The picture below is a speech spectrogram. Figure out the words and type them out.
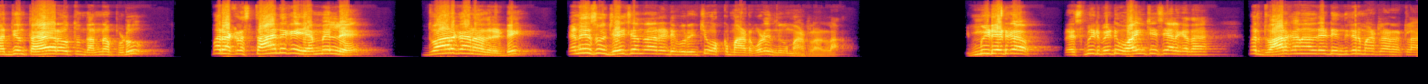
మద్యం తయారవుతుంది అన్నప్పుడు మరి అక్కడ స్థానిక ఎమ్మెల్యే ద్వారకానాథ్ రెడ్డి కనీసం జయచంద్రారెడ్డి గురించి ఒక్క మాట కూడా ఎందుకు మాట్లాడాల? ఇమ్మీడియట్గా ప్రెస్ మీట్ పెట్టి వాయించేసేయాలి కదా. మరి ద్వారకానాథ్ రెడ్డి ఎందుకని మాట్లాడట్లా?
